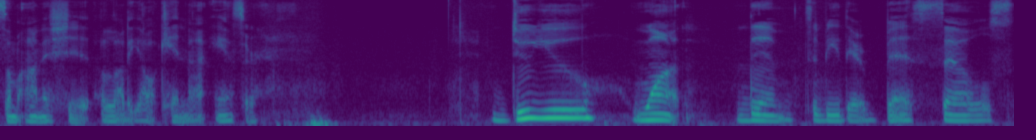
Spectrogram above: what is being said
some honest shit a lot of y'all cannot answer. Do you want them to be their best selves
